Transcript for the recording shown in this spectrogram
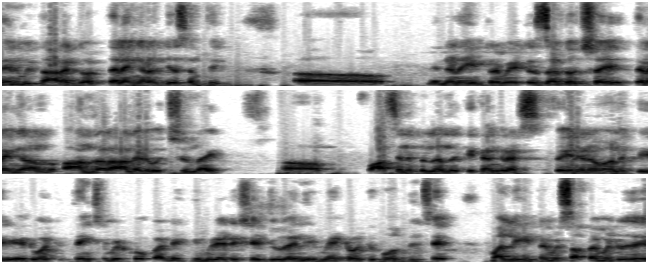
నేను మీ తారక్ గౌడ్ తెలంగాణ విద్యాసమితి నిన్ననే ఇంటర్మీడియట్ రిజల్ట్ వచ్చాయి. తెలంగాణలో ఆంధ్రాలో ఆల్రెడీ వచ్చి ఉన్నాయి. పాస్ అయిన పిల్లలందరికీ కంగ్రాట్స్. ఫెయిల్ అయిన వాళ్ళకి ఎటువంటి టెన్షన్ పెట్టుకోకండి. ఇమీడియట్ షెడ్యూల్ అయింది. మే ట్వంటీ ఫోర్త్ నుంచే మళ్ళీ ఇంటర్మీడియట్ సప్లిమెంటరీ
